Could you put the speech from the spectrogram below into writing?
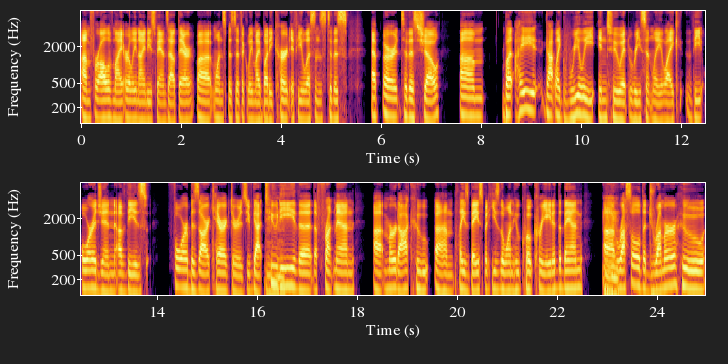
Um, for all of my early '90s fans out there, uh, one specifically, my buddy Kurt, if he listens to this ep- or to this show. Um, but I got like really into it recently, like the origin of these four bizarre characters. You've got 2D, the the frontman uh, Murdoc, who um, plays bass, but he's the one who quote created the band. Uh, Mhm. Russell, the drummer, who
